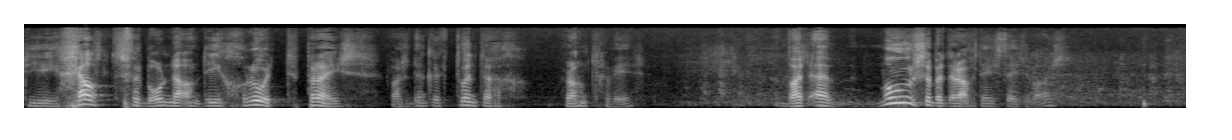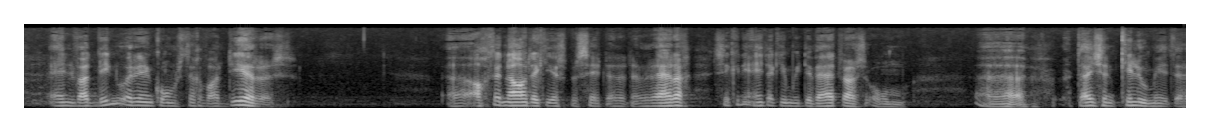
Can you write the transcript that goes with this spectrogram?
die geld verbonde aan die groot prys was dink ek 20 rand geweest. Wat 'n moerse bedrag destyds was. En wat dien ooreenkomstig gewaardeer is uh, agterna het ek eers besef dat dit nou regtig seker nie eintlik jy moet die werd was om uh 1000 km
